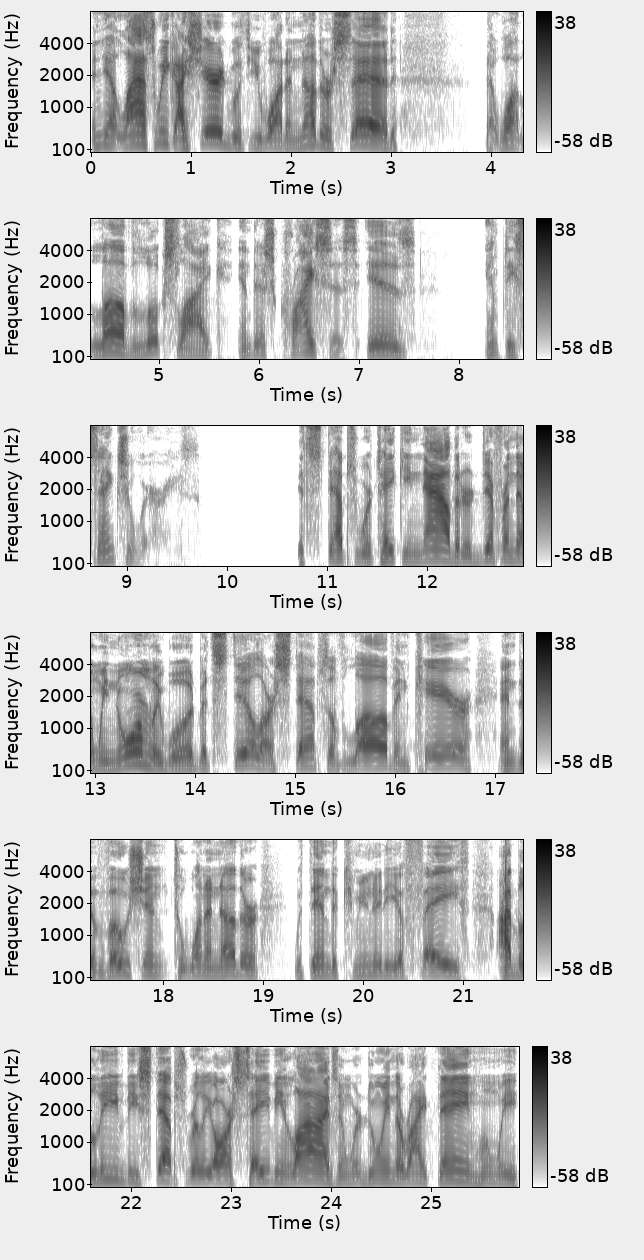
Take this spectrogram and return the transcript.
And yet, last week I shared with you what another said that what love looks like in this crisis is empty sanctuaries. It's steps we're taking now that are different than we normally would, but still are steps of love and care and devotion to one another within the community of faith. I believe these steps really are saving lives, and we're doing the right thing when we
